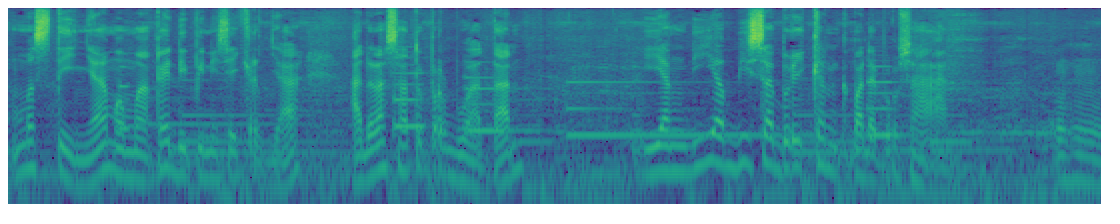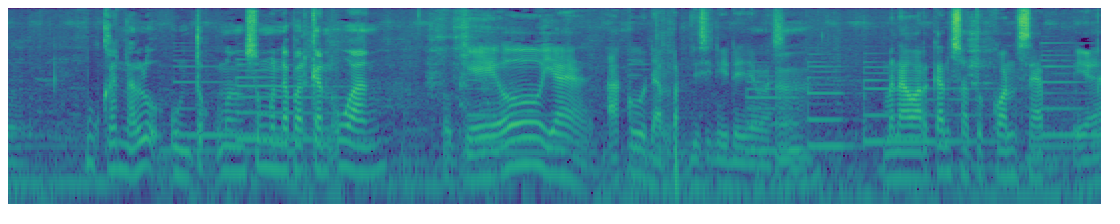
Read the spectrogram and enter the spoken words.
mestinya memakai definisi kerja adalah satu perbuatan yang dia bisa berikan kepada perusahaan, Hmm. bukan lalu untuk langsung mendapatkan uang. Oke, oh ya, aku dapat di sini idenya mas. Hmm. Menawarkan suatu konsep ya,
